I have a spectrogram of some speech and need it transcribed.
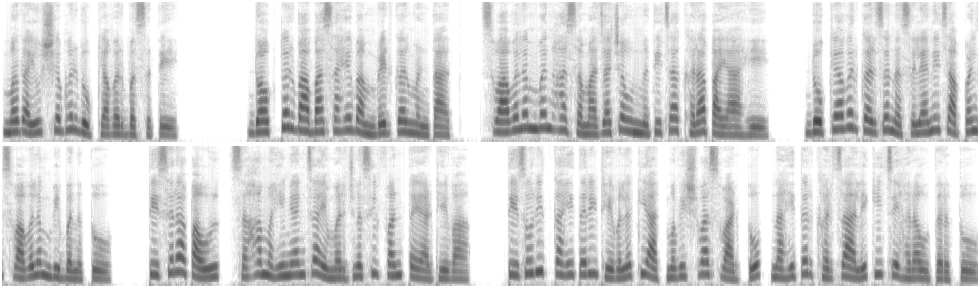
मग आयुष्यभर डोक्यावर बसते. डॉक्टर बाबासाहेब आंबेडकर म्हणतात स्वावलंबन हा समाजाच्या उन्नतीचा खरा पाया आहे. डोक्यावर कर्ज नसल्यानेच आपण स्वावलंबी बनतो. तिसरा पाऊल सहा महिन्यांचा इमर्जन्सी फंड तयार ठेवा. तिजोरीत काहीतरी ठेवलं की आत्मविश्वास वाढतो नाहीतर खर्च आले की चेहरा उतरतो.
